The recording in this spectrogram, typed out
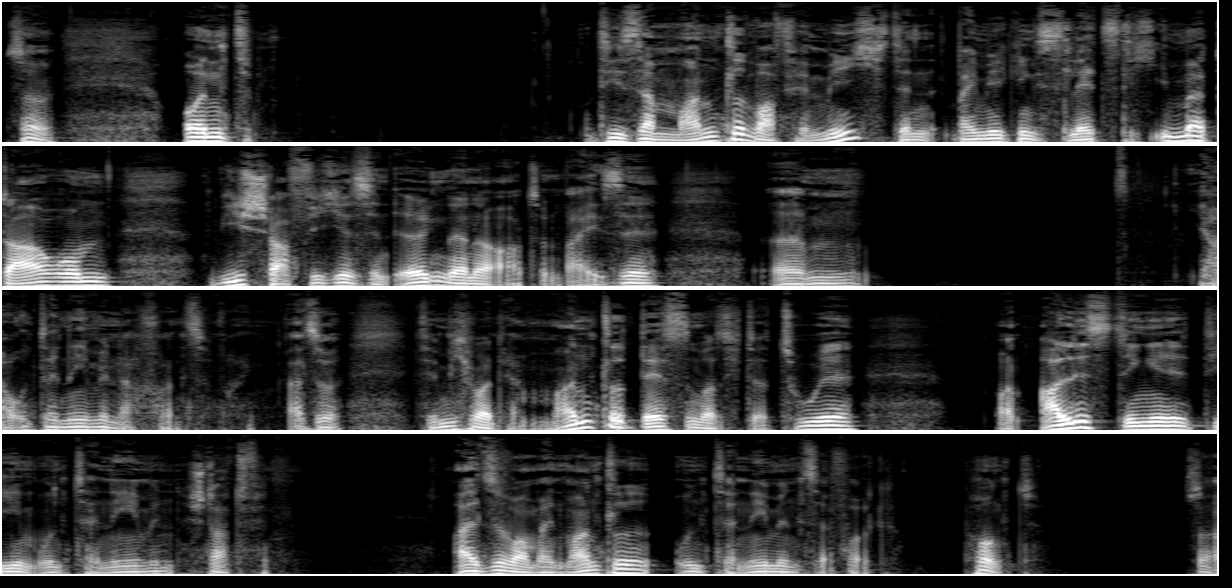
So. Und dieser Mantel war für mich, denn bei mir ging es letztlich immer darum, wie schaffe ich es in irgendeiner Art und Weise, ähm, ja, Unternehmen nach vorn zu bringen. Also für mich war der Mantel dessen, was ich da tue, waren alles Dinge, die im Unternehmen stattfinden. Also war mein Mantel Unternehmenserfolg. Punkt. So,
